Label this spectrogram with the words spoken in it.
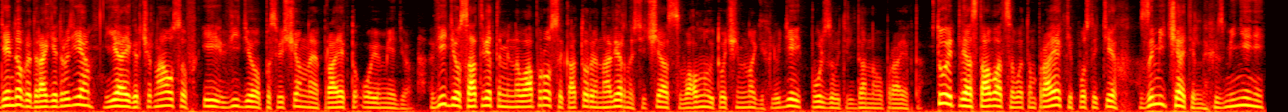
День добрый, дорогие друзья! Я Игорь Черноусов и видео, посвященное проекту OYO Media. Видео с ответами на вопросы, которые, наверное, сейчас волнуют очень многих людей, пользователей данного проекта. Стоит ли оставаться в этом проекте после тех замечательных изменений,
